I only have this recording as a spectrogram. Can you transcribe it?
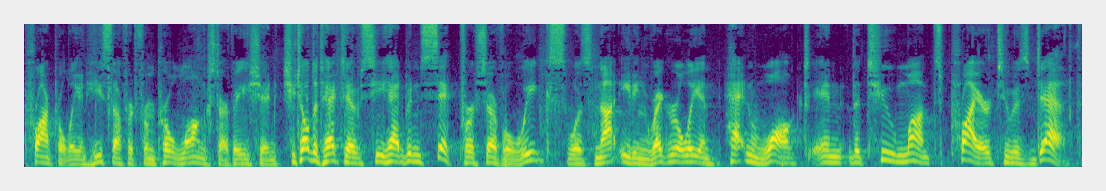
properly and he suffered from prolonged starvation. She told detectives he had been sick for several weeks, was not eating regularly, and hadn't walked in the two months prior to his death.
